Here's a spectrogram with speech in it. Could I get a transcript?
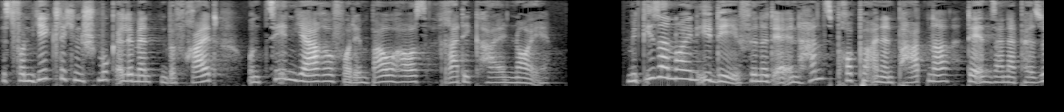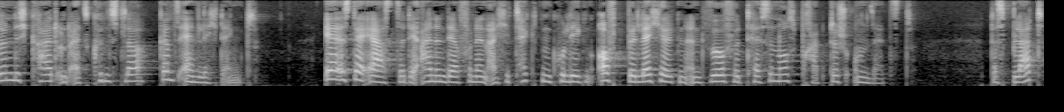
ist von jeglichen Schmuckelementen befreit und zehn Jahre vor dem Bauhaus radikal neu. Mit dieser neuen Idee findet er in Hans Proppe einen Partner, der in seiner Persönlichkeit und als Künstler ganz ähnlich denkt. Er ist der Erste, der einen der von den Architektenkollegen oft belächelten Entwürfe Tessenows praktisch umsetzt. Das Blatt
